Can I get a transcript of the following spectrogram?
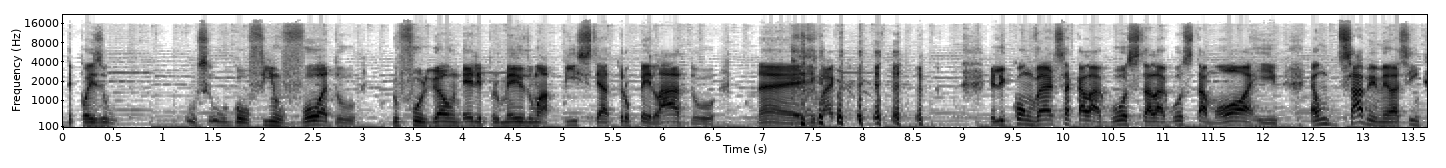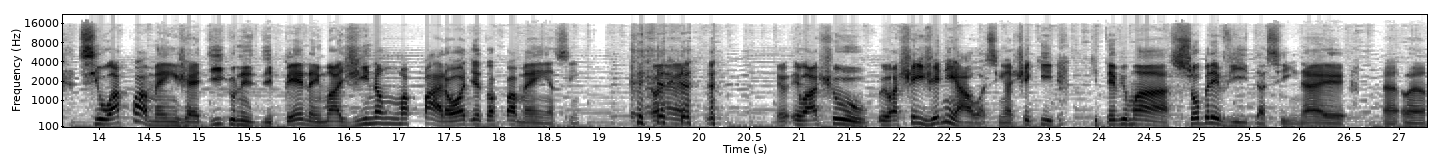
depois o o, o golfinho voa do, do furgão dele pro meio de uma pista é atropelado, né? Ele vai. ele conversa com a lagosta, a lagosta morre. É um, sabe, meu, assim, se o Aquaman já é digno de pena, imagina uma paródia do Aquaman, assim. Então é, eu, eu, acho, eu achei genial, assim, achei que, que teve uma sobrevida, assim, né? É, é, é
